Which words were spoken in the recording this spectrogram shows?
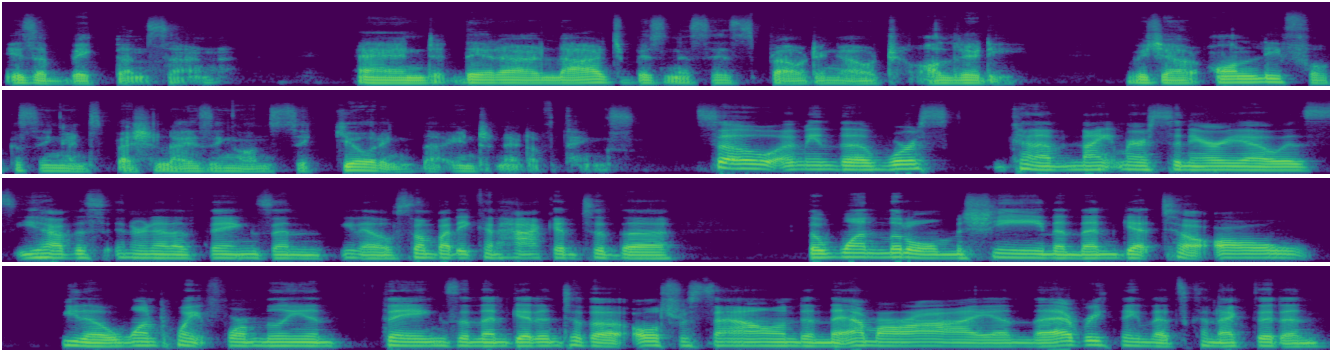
is a big concern. And there are large businesses sprouting out already which are only focusing and specializing on securing the Internet of Things. So, I mean, the worst kind of nightmare scenario is you have this Internet of Things, and you know somebody can hack into the the one little machine and then get to all you know 1.4 million things, and then get into the ultrasound and the MRI and the everything that's connected and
